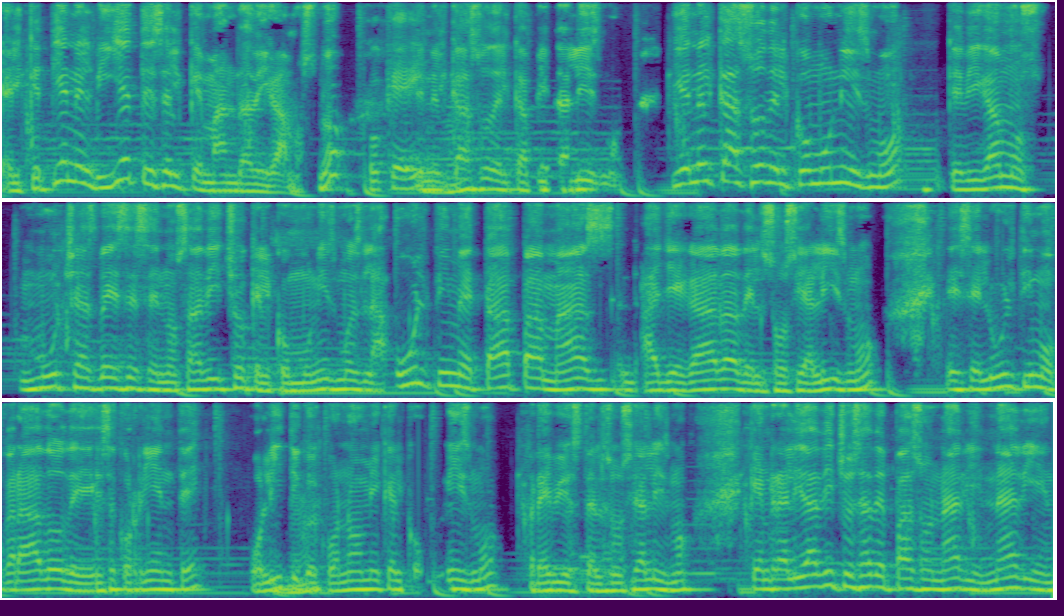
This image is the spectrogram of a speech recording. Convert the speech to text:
el que tiene el billete es el que manda, digamos, ¿no? Ok. En el caso del capitalismo. Y en el caso del comunismo, que digamos, muchas veces se nos ha dicho que el comunismo es la última etapa más allegada del socialismo, es el último grado de esa corriente político, económica, el comunismo, previo está el socialismo, que en realidad dicho sea de paso, nadie, nadie,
